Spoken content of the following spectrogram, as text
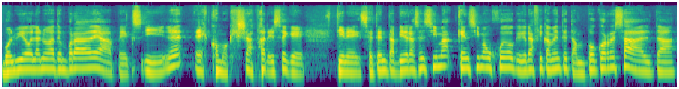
volvió la nueva temporada de Apex y eh, es como que ya parece que tiene 70 piedras encima, que encima un juego que gráficamente tampoco resalta,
